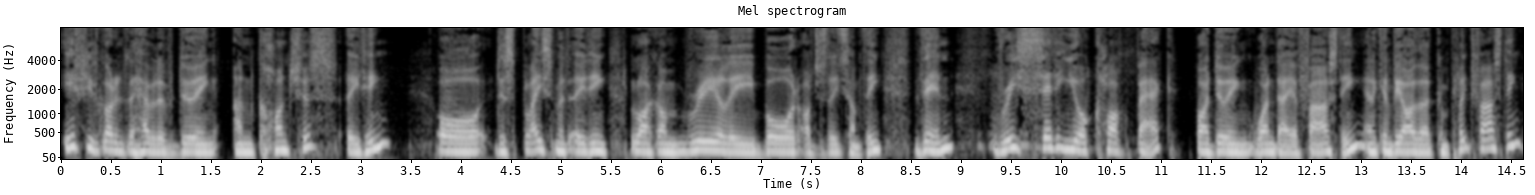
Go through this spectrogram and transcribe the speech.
if you've got into the habit of doing unconscious eating or displacement eating, like I'm really bored, I'll just eat something, then resetting your clock back by doing one day of fasting, and it can be either complete fasting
